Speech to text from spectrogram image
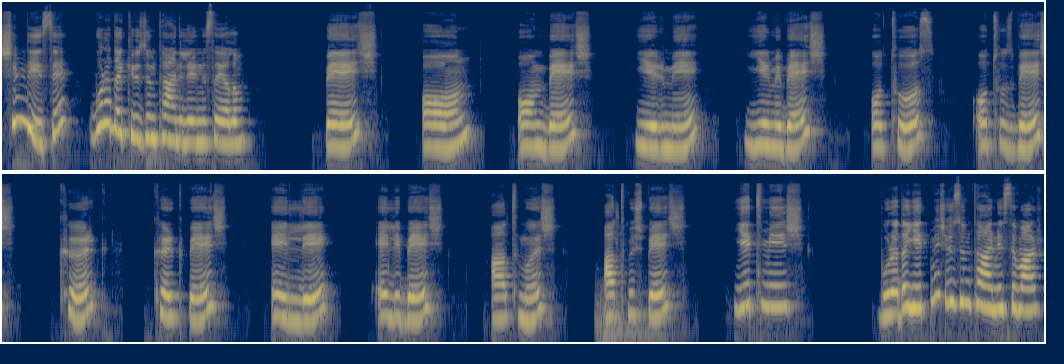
Şimdi ise buradaki üzüm tanelerini sayalım. 5, 10, 15, 20, 25, 30, 35, 40, 45, 50, 55, 60, 65, 70. Burada 70 üzüm tanesi var.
